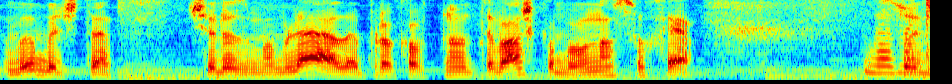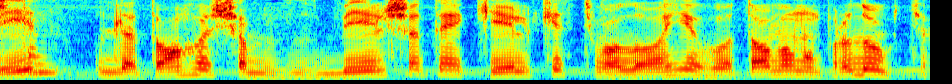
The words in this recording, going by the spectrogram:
вибачте, що розмовляю, але проковтнути важко, бо воно сухе. Вибачте. Сувід для того, щоб збільшити кількість вологі в готовому продукті.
